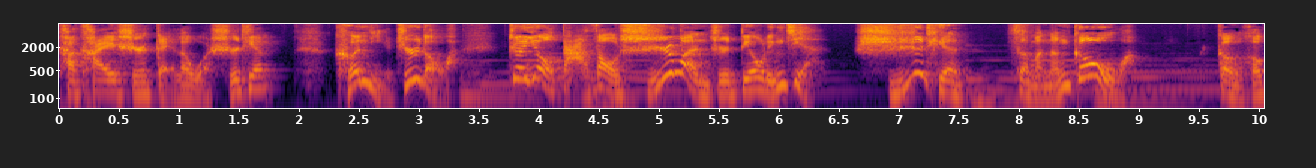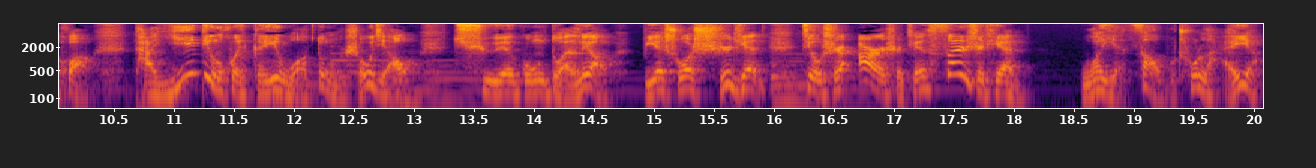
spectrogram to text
他开始给了我十天，可你知道啊，这要打造十万支凋零箭，十天怎么能够啊？更何况他一定会给我动手脚，缺工短料，别说十天，就是二十天、三十天，我也造不出来呀。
